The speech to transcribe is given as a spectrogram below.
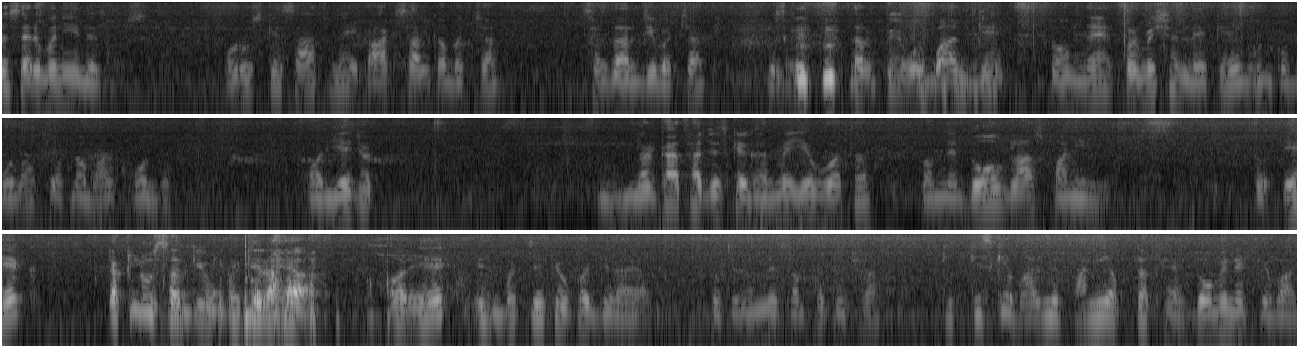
अ सेरेमनी इन हाउस और उसके साथ में एक आठ साल का बच्चा सरदार जी बच्चा उसके सर पे वो बाँध के तो हमने परमिशन लेके उनको बोला कि अपना बाल खोल दो। और ये जो लड़का था जिसके घर में ये हुआ था तो हमने दो ग्लास पानी लिया। तो एक टकलू सर के ऊपर गिराया और एक इस बच्चे के ऊपर गिराया। तो फिर हमने सबको पूछा कि किसके बाल में पानी अब तक है? दो मिनट के बाद।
